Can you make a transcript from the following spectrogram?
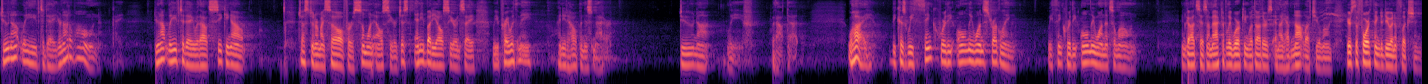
Do not leave today. You're not alone. Okay? Do not leave today without seeking out Justin or myself or someone else here, just anybody else here, and say, Will you pray with me? I need help in this matter. Do not leave without that. Why? Because we think we're the only one struggling. We think we're the only one that's alone. And God says, I'm actively working with others and I have not left you alone. Here's the fourth thing to do in affliction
